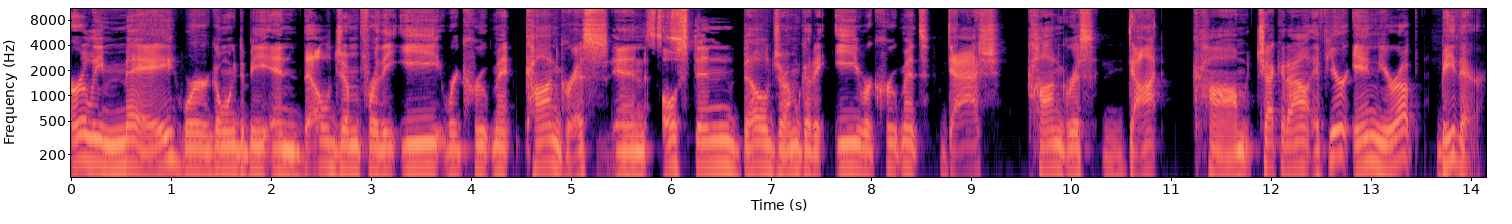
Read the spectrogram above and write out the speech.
Early May, we're going to be in Belgium for the e recruitment congress in Yes. Ostend, Belgium. Go to e recruitment congress.com. Check it out. If you're in Europe, be there.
